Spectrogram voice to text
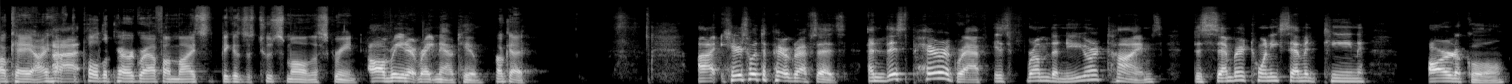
Okay, I have uh, to pull the paragraph on my because it's too small on the screen. I'll read it right now too. Okay. Uh, here's what the paragraph says, and this paragraph is from the New York Times, December 2017 article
